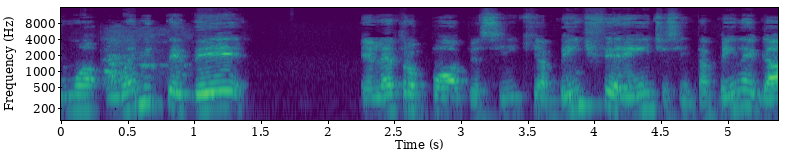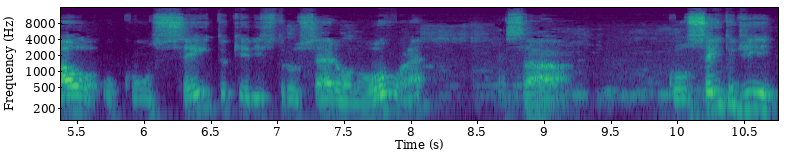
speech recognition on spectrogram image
um MPB eletropop, assim, que é bem diferente, assim, tá bem legal o conceito que eles trouxeram novo, né? Essa conceito de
